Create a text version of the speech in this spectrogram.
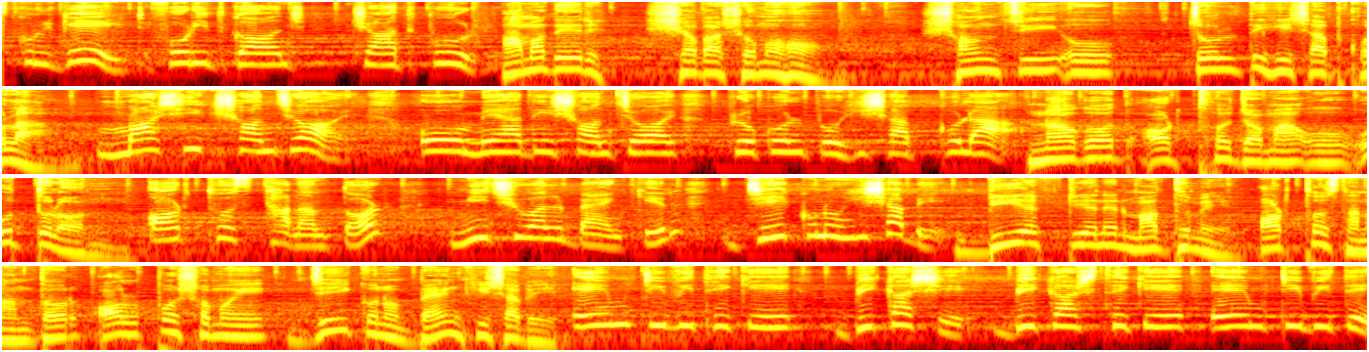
school gate Faridganj Chandpur. আমাদের সেবাসমূহ সঞ্চয় ও চলতি হিসাব খোলা। মাসিক সঞ্চয় ও মেয়াদি সঞ্চয় প্রকল্প হিসাব খোলা। নগদ অর্থ জমা ও উত্তোলন। অর্থ স্থানান্তর মিউচুয়াল ব্যাংকের যে কোনো হিসাবে। বিএফটিএন এর মাধ্যমে অর্থ স্থানান্তর অল্প সময়ে যেই কোনো ব্যাংক হিসাবে। এমটিভি থেকে বিকাশে বিকাশ থেকে এমটিভিতে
